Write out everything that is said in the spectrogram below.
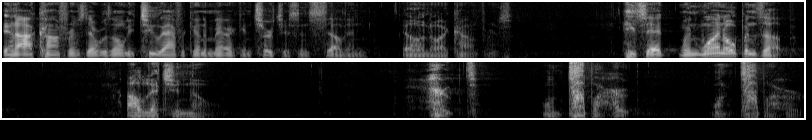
In our conference, there was only two African American churches in Southern Illinois Conference. He said, when one opens up, I'll let you know. Hurt on top of hurt on top of hurt.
